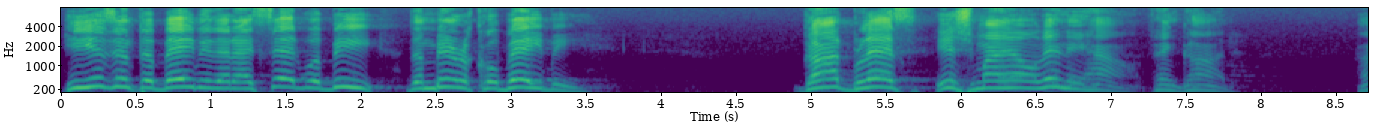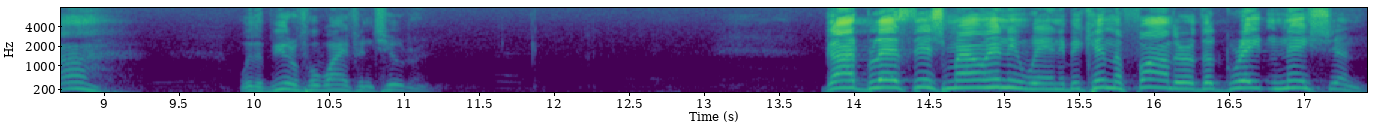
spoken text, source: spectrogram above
He isn't the baby that I said would be the miracle baby. God bless Ishmael anyhow. Thank God. Huh? With a beautiful wife and children. God blessed Ishmael anyway, and he became the father of the great nation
